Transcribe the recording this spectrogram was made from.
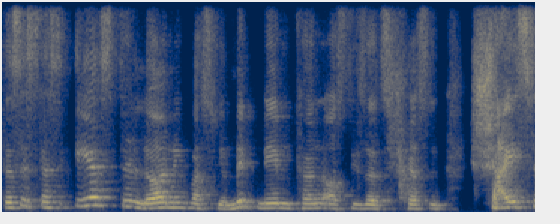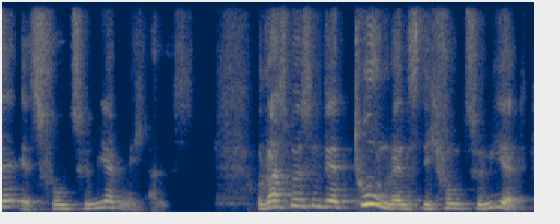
Das ist das erste Learning, was wir mitnehmen können aus dieser Session. Scheiße, es funktioniert nicht alles. Und was müssen wir tun, wenn es nicht funktioniert?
